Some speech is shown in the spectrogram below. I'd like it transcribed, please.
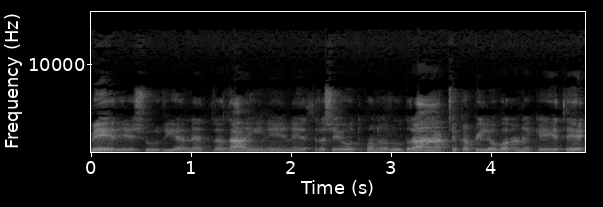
मेरे सूर्य नेत्र दाहिने नेत्र से उत्पन्न रुद्राक्ष, कपिल वर्ण के थे।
